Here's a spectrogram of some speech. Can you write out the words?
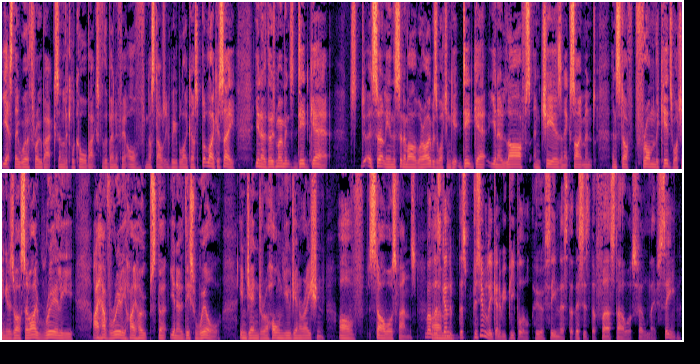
yes, they were throwbacks and little callbacks for the benefit of nostalgic people like us. But like I say, you know, those moments did get uh, Uh, certainly in the cinema where I was watching it did get you know laughs and cheers and excitement and stuff from the kids watching it as well. So I really, I have really high hopes that you know this will engender a whole new generation of Star Wars fans. Well, there's going to Um, there's presumably going to be people who have seen this that this is the first Star Wars film they've seen.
